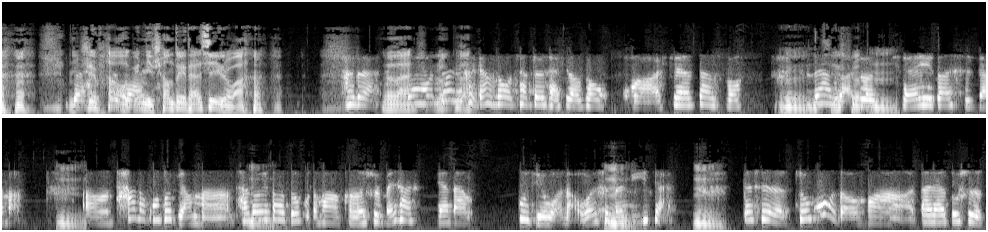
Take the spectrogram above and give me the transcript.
你是怕我跟你唱对台戏是吧？啊，对。我我知道你肯定跟我唱对台戏的时候，我先这样说。嗯。是这样子，就前一段时间嘛。嗯。嗯，他的工作比较忙，他周一到周五的话，可能是没啥时间来顾及我的，我也是能理解。嗯。但是周末的话，大家都是。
